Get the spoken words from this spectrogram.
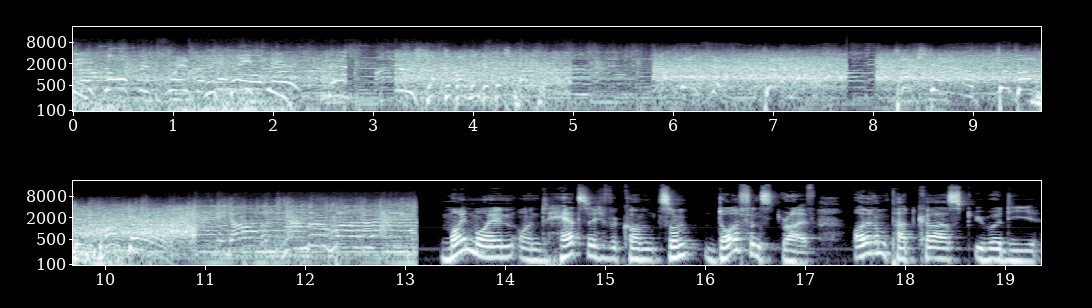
safety. The Dolphins win the safety. Intercepted by Minka Fitzpatrick. Wilson to the head. Touchdown, Devontae Parker. Moin Moin und herzlich willkommen zum Dolphins Drive, eurem Podcast über die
